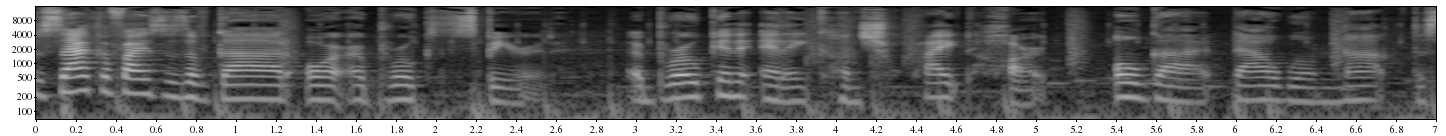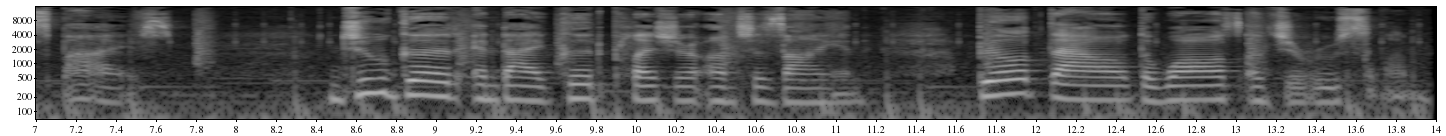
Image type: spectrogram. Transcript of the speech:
The sacrifices of God are a broken spirit, a broken and a contrite heart. O God, thou wilt not despise. Do good and thy good pleasure unto Zion. Build thou the walls of Jerusalem.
